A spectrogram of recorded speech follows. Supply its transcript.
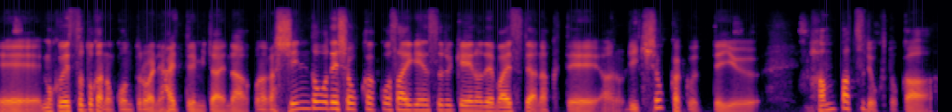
えー、クエストとかのコントローラーに入ってるみたいな、こうなんか振動で触覚を再現する系のデバイスではなくて、あの力触覚っていう反発力とか、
